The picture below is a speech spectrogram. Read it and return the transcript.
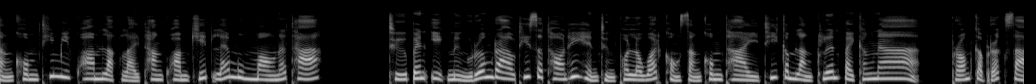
สังคมที่มีความหลากหลายทางความคิดและมุมมองนะคะ ถือเป็นอีกหนึ่งเรื่องราวที่สะท้อนให้เห็นถึงพลวัตของสังคมไทยที่กำลังเคลื่อนไปข้างหน้า พร้อมกับรักษา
